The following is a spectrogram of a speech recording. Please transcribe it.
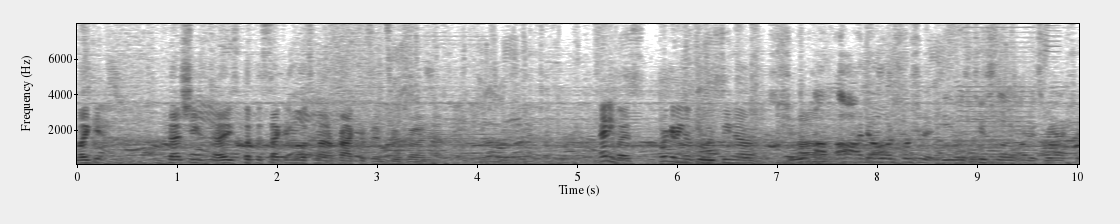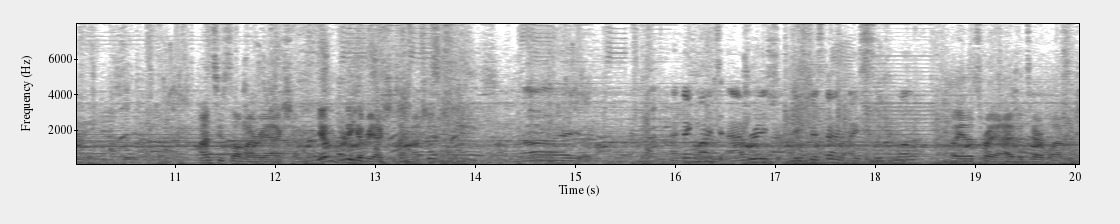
Like, that she uh, he's put the second most amount of practice into is what I meant. Anyways, we're getting up into Lucina. Uh, oh no, unfortunate. He was too slow on his reaction. I'm too slow on my reaction. You have a pretty good reaction time, you? Uh, I think mine's average. It's just that I sleep well. Oh yeah, that's right. I have a terrible average.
